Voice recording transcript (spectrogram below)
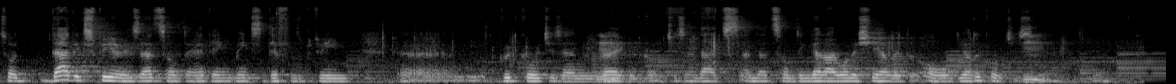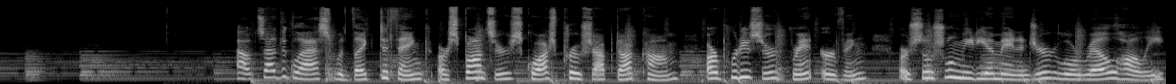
So that experience, that's something I think makes a difference between uh, good coaches and very good coaches, and that's and that's something that I want to share with all the other coaches. Outside the Glass would like to thank our sponsor, SquashProShop.com, our producer, Grant Irving, our social media manager, Laurel Holly,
